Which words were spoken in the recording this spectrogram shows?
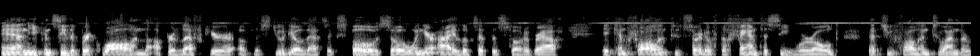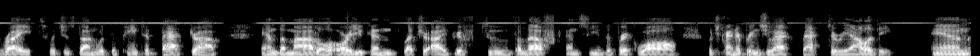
And you can see the brick wall on the upper left here of the studio that's exposed. So when your eye looks at this photograph, it can fall into sort of the fantasy world that you fall into on the right, which is done with the painted backdrop and the model, or you can let your eye drift to the left and see the brick wall, which kind of brings you back to reality. And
